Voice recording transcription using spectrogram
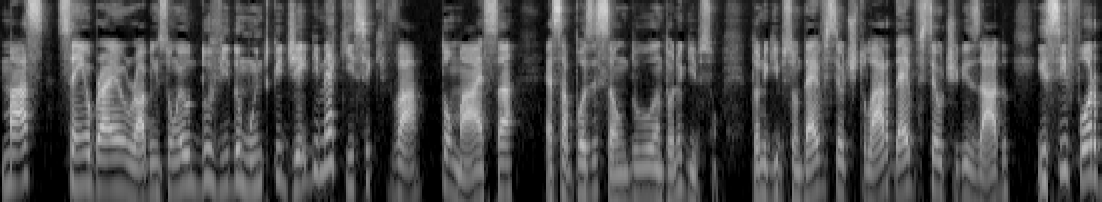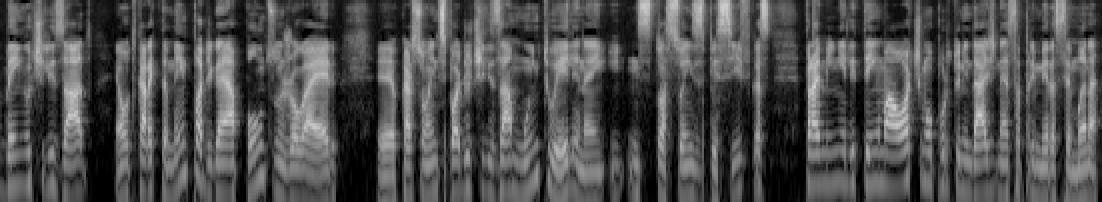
Mas sem o Brian Robinson, eu duvido muito que J.D. McKissick vá tomar essa, essa posição do Antônio Gibson. Antônio Gibson deve ser o titular, deve ser utilizado. E se for bem utilizado, é outro cara que também pode ganhar pontos no jogo aéreo. É, o Carson Wentz pode utilizar muito ele né, em, em situações específicas. Para mim, ele tem uma ótima oportunidade nessa primeira semana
